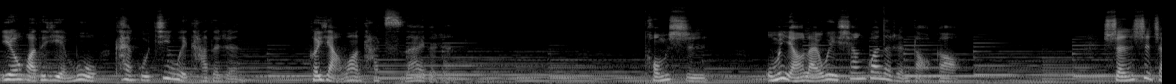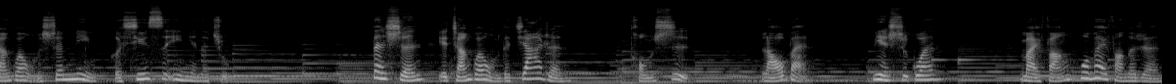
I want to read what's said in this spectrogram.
耶和华的眼目看顾敬畏他的人，和仰望他慈爱的人。同时，我们也要来为相关的人祷告。神是掌管我们生命和心思意念的主，但神也掌管我们的家人、同事、老板、面试官、买房或卖房的人、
